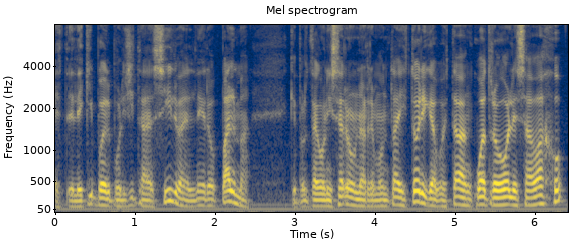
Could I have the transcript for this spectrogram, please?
este, el equipo del Policita Silva, el Negro Palma, que protagonizaron una remontada histórica, pues estaban cuatro goles abajo,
